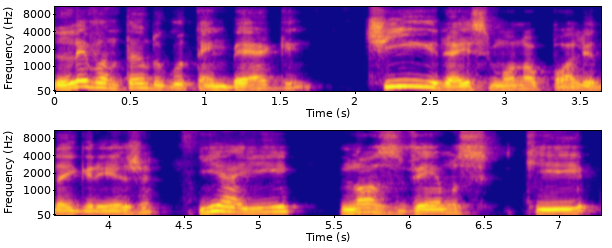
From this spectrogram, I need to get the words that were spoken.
levantando Gutenberg tira esse monopólio da igreja e aí nós vemos que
